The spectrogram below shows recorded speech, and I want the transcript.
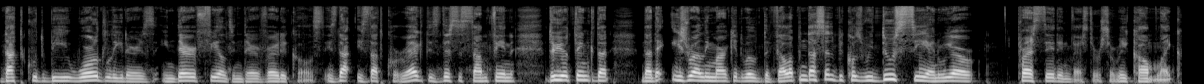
that could be world leaders in their fields in their verticals. Is that is that correct? Is this is something? Do you think that that the Israeli market will develop in that sense? Because we do see and we are pre-seed investors. So we come like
